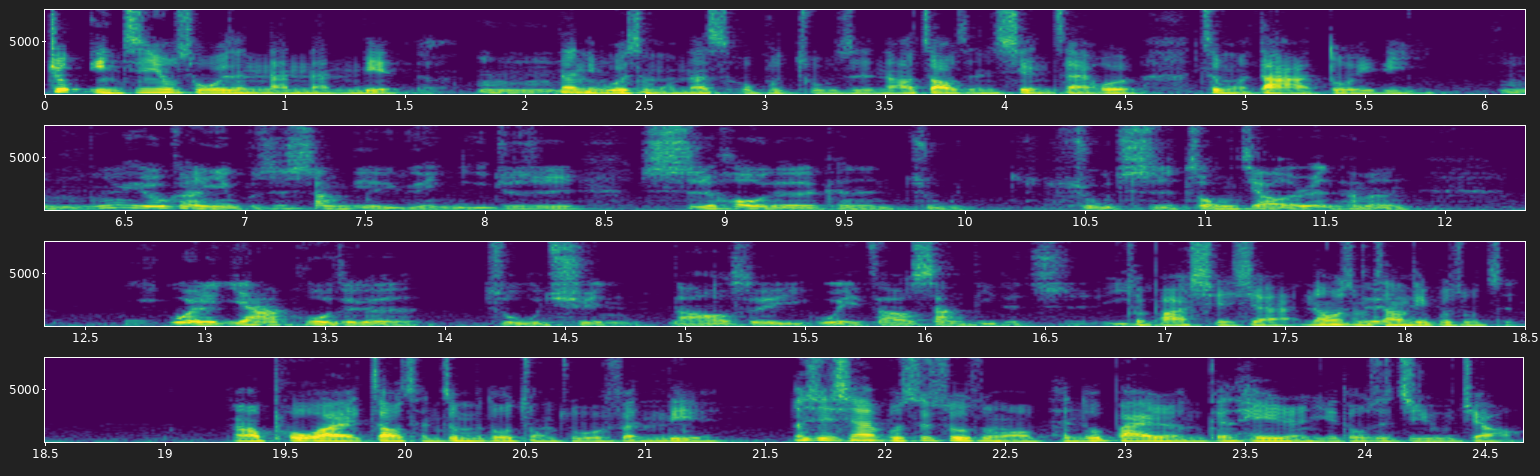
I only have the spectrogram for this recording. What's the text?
就已经有所谓的男男恋了，嗯，那你为什么那时候不阻止，然后造成现在会有这么大的对立？嗯，因为有可能也不是上帝的原意，就是事后的可能主主持宗教的人，他们为了压迫这个族群，然后所以伪造上帝的旨意就。把它写下来。那为什么上帝不阻止？然后破坏造成这么多种族的分裂？而且现在不是说什么很多白人跟黑人也都是基督教，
